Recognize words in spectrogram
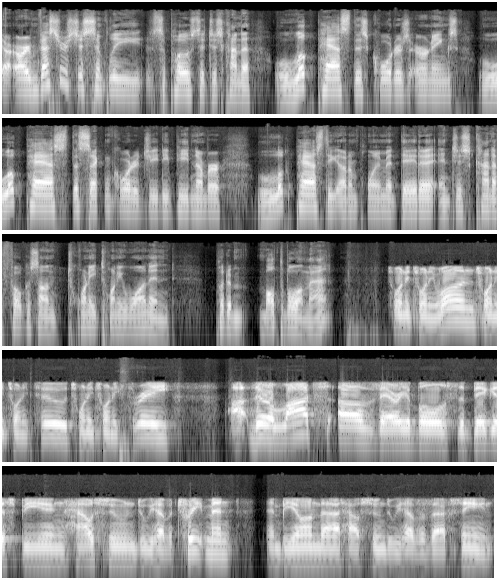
are investors just simply supposed to just kind of look past this quarter's earnings, look past the second quarter GDP number, look past the unemployment data, and just kind of focus on 2021 and put a multiple on that? 2021, 2022, 2023. Uh, there are lots of variables, the biggest being how soon do we have a treatment, and beyond that, how soon do we have a vaccine.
